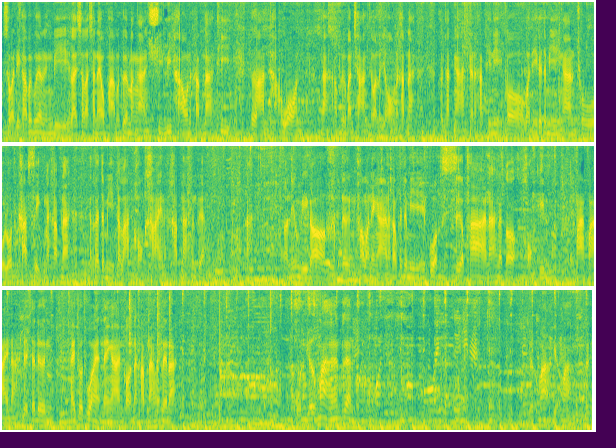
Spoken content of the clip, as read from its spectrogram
ับสวัสดีครับเพื่อนๆยังดีไลฟ์สาระชาแนลพาเพื่อนๆมางานชิลลี่เฮาส์นะครับนะที่ลานถาวรนะอำเภอบ้านฉางจังหวัดระยองนะครับนะเขาจัดงานกันนะครับที่นี่ก็วันนี้ก็จะมีงานโชว์รถคลาสสิกนะครับนะแล้วก็จะมีตลาดของขายนะครับนะเพื่อนๆอะตอนนี้ลุงวีก็เดินเข้ามาในงานนะครับ ก็จะมีพวกเสื้อผ้านะ แล้วก็ของกินมากมายนะ เดี๋ยวจะเดินให้ทั่วๆในงานก่อนนะครับนะเพื่อนๆนะคน เยอะมากนะเพื่อน เยอะมาก เยอะมากเฮ้ย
